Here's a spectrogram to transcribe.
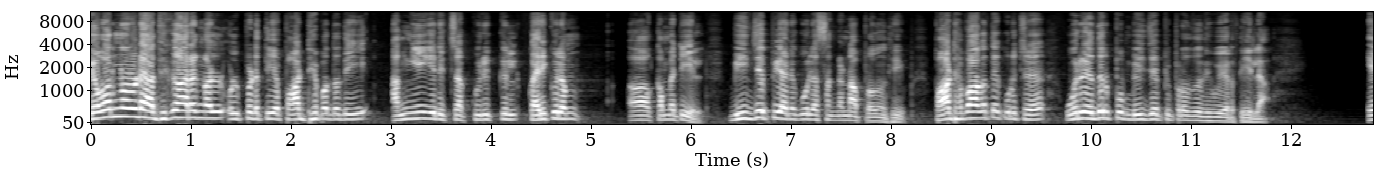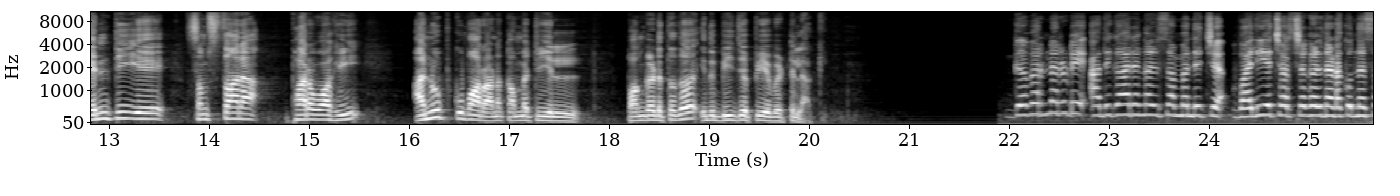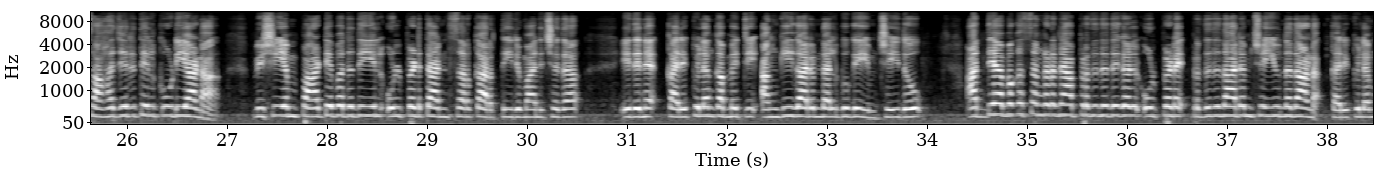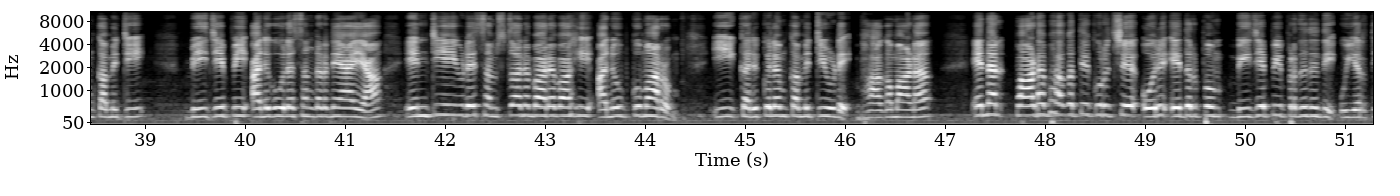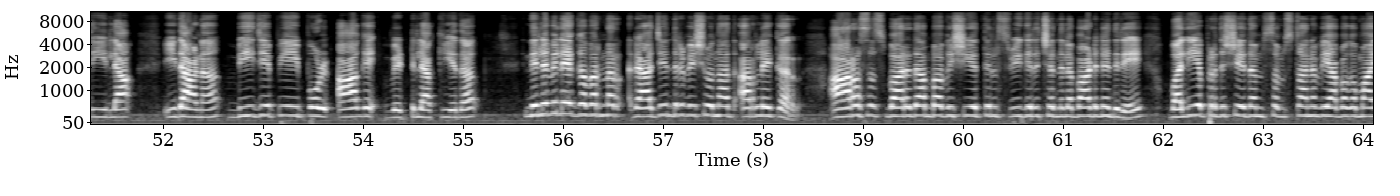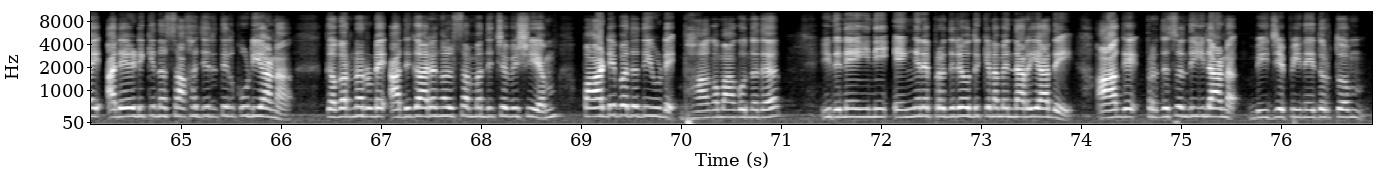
ഗവർണറുടെ അധികാരങ്ങൾ ഉൾപ്പെടുത്തിയ പാഠ്യപദ്ധതി അംഗീകരിച്ച കുരുക്കിൽ കരിക്കുലം കമ്മിറ്റിയിൽ ബി ജെ പി അനുകൂല സംഘടനാ പ്രതിനിധിയും. പാഠഭാഗത്തെക്കുറിച്ച് ഒരു എതിർപ്പും ബി ജെ പി പ്രതിനിധി ഉയർത്തിയില്ല. എൻ ടി എ സംസ്ഥാന ഭാരവാഹി അനൂപ് കുമാറാണ് കമ്മിറ്റിയിൽ പങ്കെടുത്തത്. ഇത് ബി ജെ പിയെ വെട്ടിലാക്കി. ഗവർണറുടെ അധികാരങ്ങൾ സംബന്ധിച്ച് വലിയ ചർച്ചകൾ നടക്കുന്ന സാഹചര്യത്തിൽ കൂടിയാണ് വിഷയം പാഠ്യപദ്ധതിയിൽ ഉൾപ്പെടുത്താൻ സർക്കാർ തീരുമാനിച്ചത്. ഇതിന് കരിക്കുലം കമ്മിറ്റി അംഗീകാരം നൽകുകയും ചെയ്തു. അധ്യാപക സംഘടനാ പ്രതിനിധികൾ ഉൾപ്പെടെ പ്രതിനിധാനം ചെയ്യുന്നതാണ് curriculum committee. B J P അനുകൂല സംഘടനയായ എൻ ടി എയുടെ സംസ്ഥാന ഭാരവാഹി അനൂപ് കുമാറും ഈ കരിക്കുലം കമ്മിറ്റിയുടെ ഭാഗമാണ്. എന്നാൽ പാഠഭാഗത്തെക്കുറിച്ച് ഒരു എതിർപ്പും ബി ജെ പി പ്രതിനിധി ഉയർത്തിയില്ല. ഇതാണ് ബി ജെ പിയെ ഇപ്പോൾ ആകെ വെട്ടിലാക്കിയത്. നിലവിലെ governor Rajendra Vishwanath Arlekar R S S Bharatamba വിഷയത്തിൽ സ്വീകരിച്ച നിലപാടിനെതിരെ വലിയ പ്രതിഷേധം സംസ്ഥാന വ്യാപകമായി അലയടിക്കുന്ന സാഹചര്യത്തിൽ കൂടിയാണ് ഗവർണറുടെ അധികാരങ്ങൾ സംബന്ധിച്ച വിഷയം പാഠ്യപദ്ധതിയുടെ ഭാഗമാകുന്നത്. ഇതിനെ ഇനി എങ്ങനെ പ്രതിരോധിക്കണമെന്നറിയാതെ ആകെ പ്രതിസന്ധിയിലാണ് ബി നേതൃത്വം.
